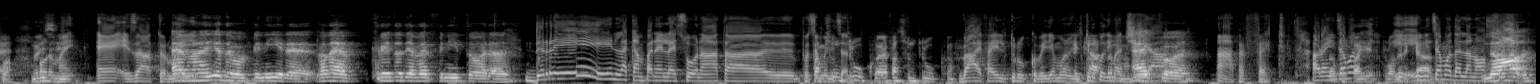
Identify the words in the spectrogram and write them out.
dopo... noi Ormai... sì. Eh, esatto, ormai... Eh, ma io devo finire. Vabbè, credo di aver finito ora. Drin, la campanella è suonata. eh, Possiamo Faccio un iniziare. trucco, eh, faccio un trucco. Vai, fai il trucco, vediamo il Peccato, trucco di magia. Ecco. Ah, perfetto. Allora, iniziamo, iniziamo dalla nostra No,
